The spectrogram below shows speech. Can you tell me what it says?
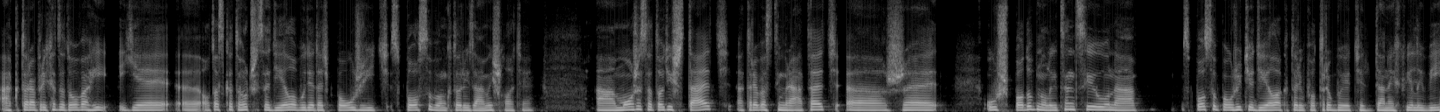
a ktorá prichádza do úvahy, je uh, otázka toho, či sa dielo bude dať použiť spôsobom, ktorý zamýšľate. A môže sa totiž stať, a treba s tým rátať, uh, že už podobnú licenciu na spôsob použitia diela, ktorý potrebujete v danej chvíli vy,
